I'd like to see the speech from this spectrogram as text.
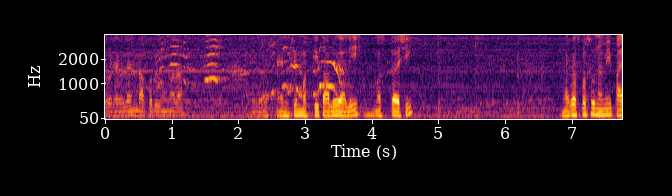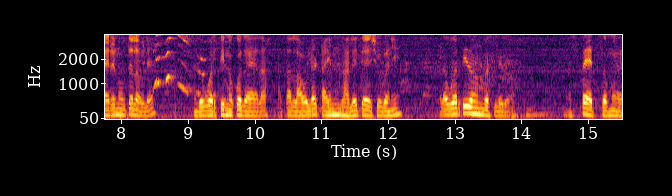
थोड्या वेळाने दाखवतो तुम्हाला. यांची मस्ती चालू झाली मस्त अशी. मगसपासून आम्ही पायऱ्या नव्हत्या लावल्या म्हणजे वरती नको जायला. आता लावलं टाईम झाले त्या हिशोबाने. आता वरती जाऊन बसले त्या. मस्त आहेत समोर.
